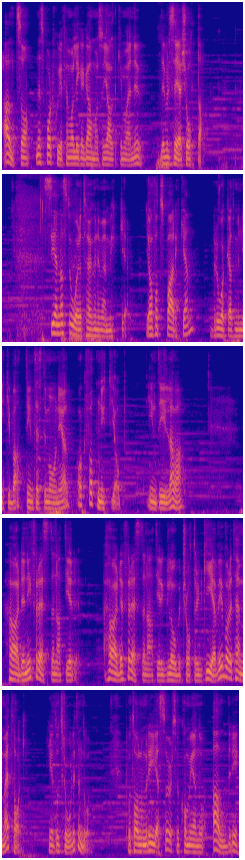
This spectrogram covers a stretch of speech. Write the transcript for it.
Alltså när sportchefen var lika gammal som Jalkemo är nu, det vill säga 28. Senaste året har jag hunnit med mycket. Jag har fått sparken, bråkat med Nicky Butt i en testimonial och fått nytt jobb. Inte illa va? Hörde ni förresten att er Hörde förresten att er Globetrotter GV varit hemma ett tag? Helt otroligt ändå. På tal om resor så kommer jag nog aldrig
